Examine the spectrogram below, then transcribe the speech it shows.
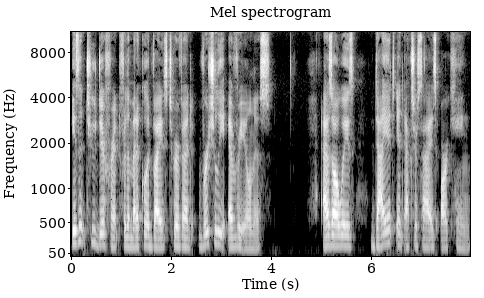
isn't too different for the medical advice to prevent virtually every illness. As always, diet and exercise are king.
